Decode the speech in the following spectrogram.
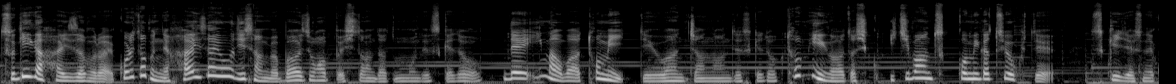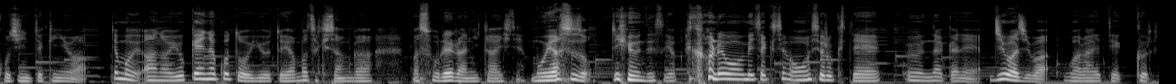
次が灰侍。これ多分ね廃材おじさんがバージョンアップしたんだと思うんですけど。で今はトミーっていうワンちゃんなんですけどトミーが私一番ツッコミが強くて好きですね個人的には。でもあの余計なことを言うと山崎さんが、まあ、それらに対して「燃やすぞ」って言うんですよ。これもめちゃくちゃ面白くてうんなんかねじわじわ笑えてくるっ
